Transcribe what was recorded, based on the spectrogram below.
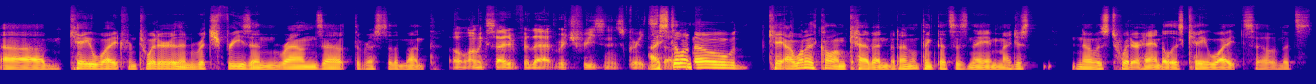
Um, Kay White from Twitter, and then Rich Friesen rounds out the rest of the month. Oh, I'm excited for that. Rich Friesen is great. I stuff. still don't know. Kay, I want to call him Kevin, but I don't think that's his name. I just know his Twitter handle is K White, so that's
